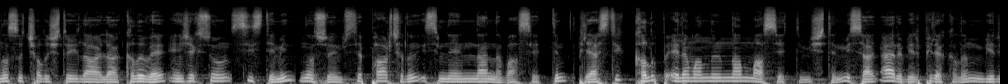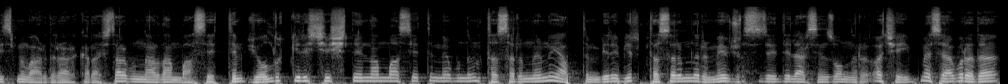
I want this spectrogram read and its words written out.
nasıl çalıştığıyla alakalı ve enjeksiyon sistemin nasıl söyleyeyim size parçaların isimlerinden de bahsettim. Plastik kalıp elemanlarından bahsettim işte. Misal her bir plakalın bir ismi vardır arkadaşlar. Bunlardan bahsettim. Yolluk giriş çeşitlerinden bahsettim ve bunların tasarımlarını yaptım. Birebir tasarımları mevcut. Size dilerseniz onları açayım. Mesela burada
